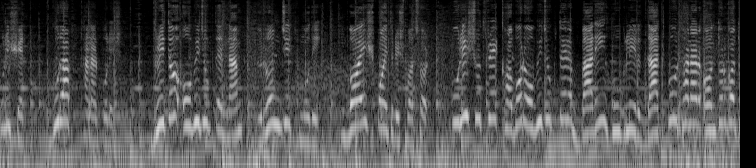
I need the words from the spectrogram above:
পুলিশের গুরাব থানার পুলিশ। ধৃত অভিযুক্তের নাম রঞ্জিত মোদী। বয়স পঁয়ত্রিশ বছর। পুলিশ সূত্রে খবর, অভিযুক্তের বাড়ি হুগলির দাঁতপুর থানার অন্তর্গত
